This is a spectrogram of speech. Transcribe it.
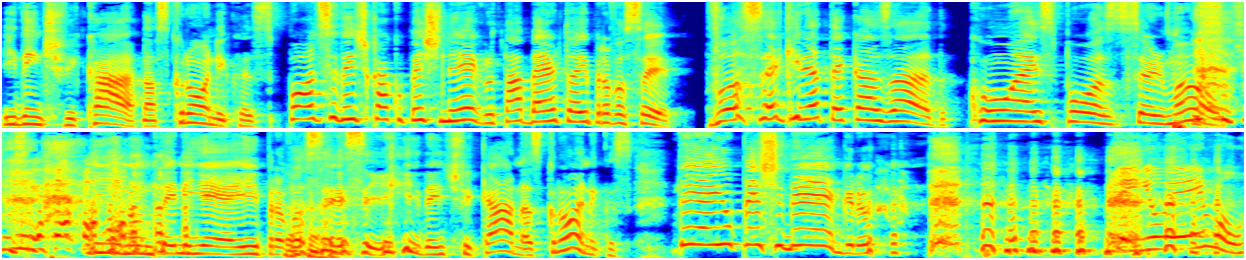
identificar nas crônicas? Pode se identificar com o peixe negro, tá aberto aí pra você. Você queria ter casado com a esposa do seu irmão e não tem ninguém aí pra você se identificar nas crônicas? Tem aí o peixe negro. Tem o Aemon.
